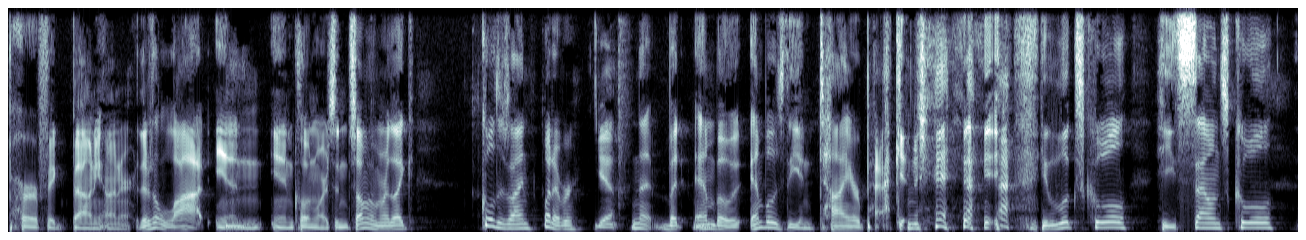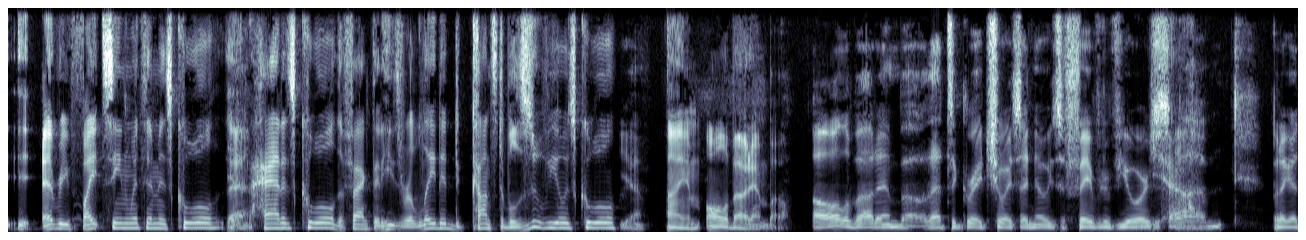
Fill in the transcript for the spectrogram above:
perfect bounty hunter. There's a lot in hmm. in Clone Wars, and some of them are like cool design, whatever. Yeah. No, but hmm. Embo Embo's the entire package. he looks cool. He sounds cool. Every fight scene with him is cool. That hat is cool. The fact that he's related to Constable Zuvio is cool. Yeah. I am all about Embo. All about Embo. That's a great choice. I know he's a favorite of yours. Yeah. Um, but I got to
